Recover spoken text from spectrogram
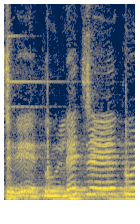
చేతుల చేతు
